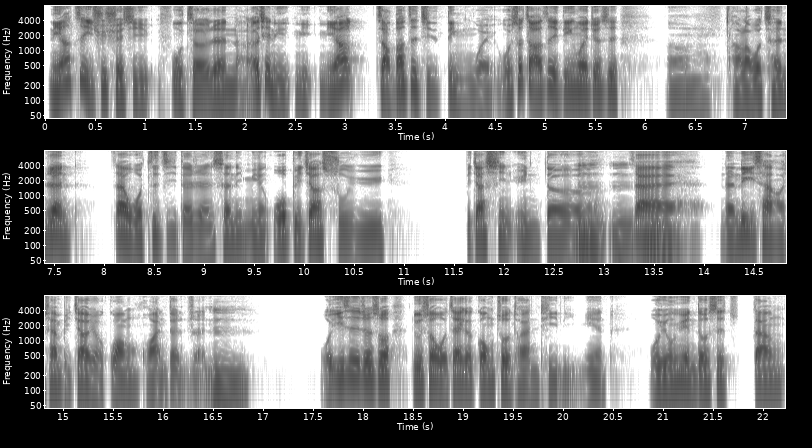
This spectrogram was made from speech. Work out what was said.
你要自己去学习负责任呐、啊。而且你你你要找到自己的定位。我说找到自己定位就是，嗯，好了，我承认，在我自己的人生里面，我比较属于比较幸运的，嗯嗯、在能力上好像比较有光环的人，嗯。我意思就是说，例如说我在一个工作团体里面，我永远都是当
